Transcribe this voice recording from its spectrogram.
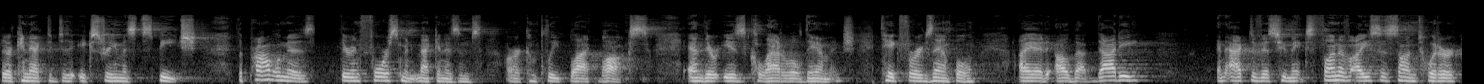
that are connected to extremist speech. The problem is their enforcement mechanisms are a complete black box, and there is collateral damage. Take, for example, Ayad al Baghdadi, an activist who makes fun of ISIS on Twitter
